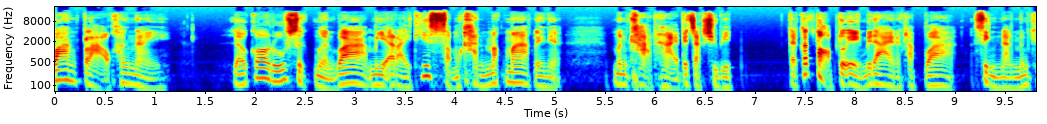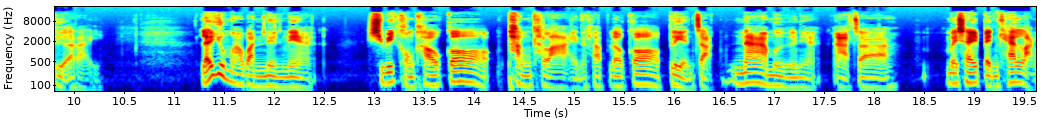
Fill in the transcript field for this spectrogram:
ว่างเปล่าข้างใน แล้วก็รู้สึกเหมือนว่ามีอะไรที่สำคัญมากๆเลยเนี่ย มันขาดหายไปจากชีวิต แต่ก็ตอบตัวเองไม่ได้นะครับว่าสิ่งนั้นมันคืออะไร แล้วอยู่มาวันหนึ่งเนี่ยชีวิตของเขาก็พังทลายนะครับ แล้วก็เปลี่ยนจากหน้ามือเนี่ยอาจจะไม่ใช่เป็นแค่หลัง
